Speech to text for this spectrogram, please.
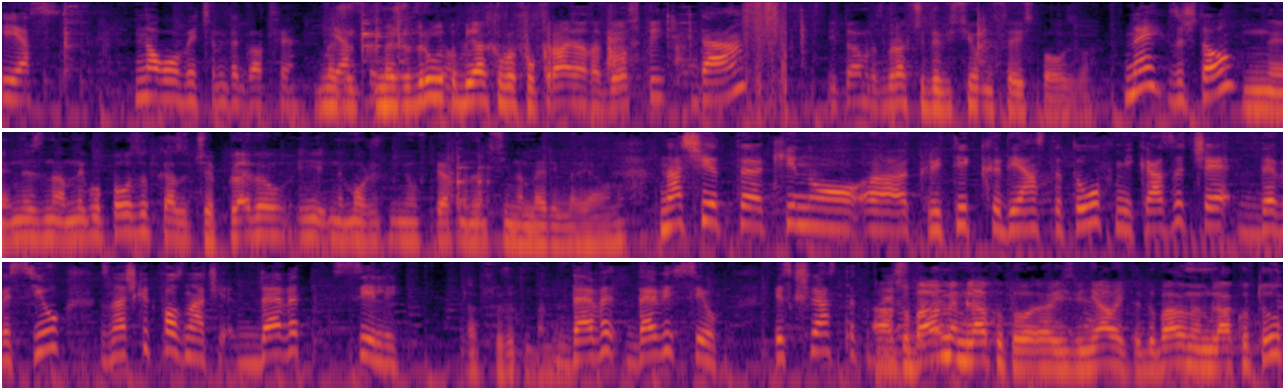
И аз. Много обичам да готвя. Между, между другото бях в Украина на гости Да. И там разбрах, че Девисил не се използва. Не, защо? Не, не знам, не го ползват, казват, че е плевел и не, може, не успяхме да си намерим реално. Нашият а, кино а, критик Диан Статулов ми каза, че Девесил, знаеш какво значи? Девет сили. Абсолютно. Девет, деви сил. Искаш ли аз така А, нещо добавяме да... млякото, извинявайте, добавяме млякото,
